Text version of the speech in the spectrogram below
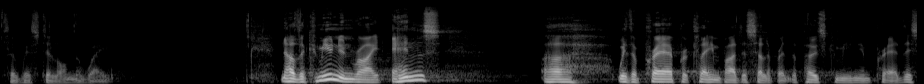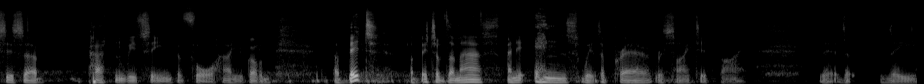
So we're still on the way. Now, the communion rite ends uh, with a prayer proclaimed by the celebrant, the post communion prayer. This is a pattern we've seen before, how you've got a, a, bit, a bit of the Mass, and it ends with a prayer recited by the, the, the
